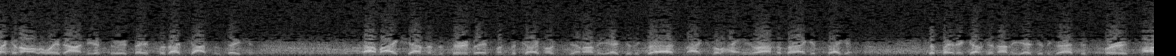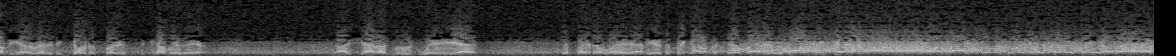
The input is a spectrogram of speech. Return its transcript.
second all the way down near third base for that consultation. Now Mike Shannon, the third baseman of the Cardinals, is in on the edge of the grass. Maxvill hanging around the bag at second. Cepeda comes in on the edge of the grass at first. Javier ready to go to first to cover there. Now Shannon moves way in. Cepeda way in. Here's a pick off attempt, and it is off the shin of Maxvill and going into center field. And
